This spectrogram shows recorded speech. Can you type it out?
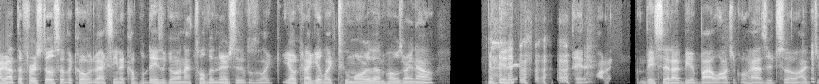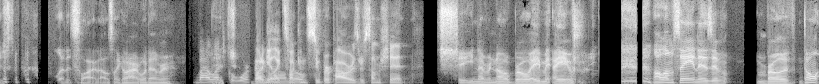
I got the first dose of the COVID vaccine a couple days ago, and I told the nurses it was like, "Yo, could I get like two more of them hoes right now?" But they didn't, they didn't want it. They said I'd be a biological hazard, so I just let it slide. I was like, "All right, whatever." Biological warfare. About to get like going on, bro. fucking superpowers or some shit. Shit, you never know, bro. Hey, ma- hey, All I'm saying is, if bro, if don't,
